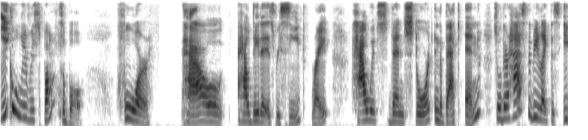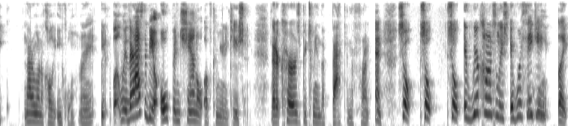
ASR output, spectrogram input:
equally responsible for how how data is received, right? How it's then stored in the back end. So there has to be like this equal. I don't want to call it equal, right? There has to be an open channel of communication that occurs between the back and the front end. So, so, so if we're constantly, if we're thinking like,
